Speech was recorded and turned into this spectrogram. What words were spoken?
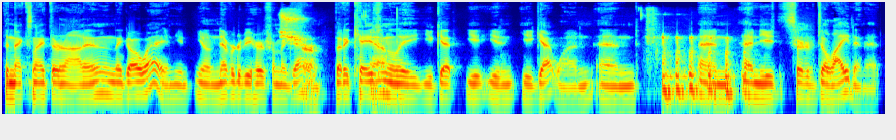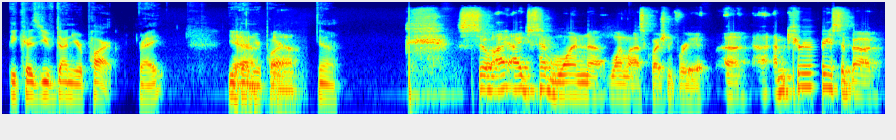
the next night they're not in and they go away and you you know never to be heard from again. Sure. but occasionally you get you, you you get one and and and you sort of delight in it because you've done your part right? You've Yeah, done your part. yeah. yeah So I, I just have one uh, one last question for you. Uh, I'm curious about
